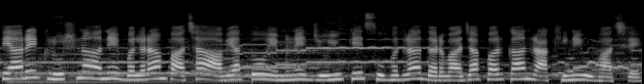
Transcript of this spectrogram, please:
ત્યારે કૃષ્ણ અને બલરામ પાછા આવ્યા તો એમણે જોયું કે સુભદ્રા દરવાજા પર કાન રાખીને ઊભા છે.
